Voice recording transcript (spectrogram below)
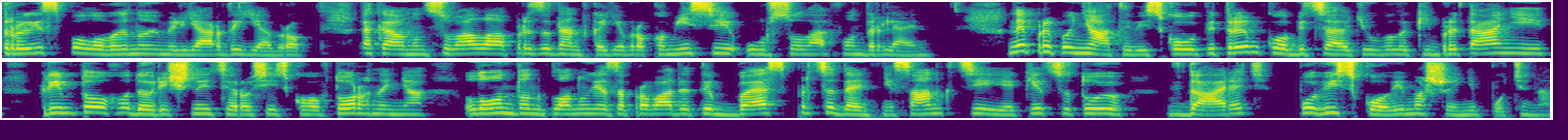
3,5 мільярди євро. Таке анонсувала президентка Єврокомісії Урсула фон дер Ляйн. Не припиняти військову підтримку обіцяють у Великій Британії. Крім того, до річниці російського вторгнення Лондон планує запровадити безпрецедентні санкції, які цитую вдарять по військовій машині Путіна.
